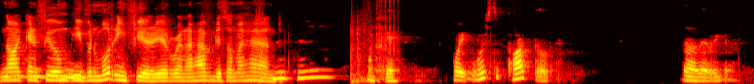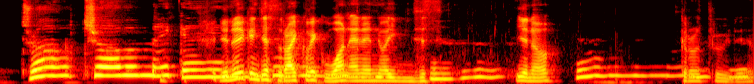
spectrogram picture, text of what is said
Now I can feel even more inferior when I have this on my hand. Okay. Wait, where's the part builder? Oh, there we go. Trouble, troublemaker. You know, you can just right click one and then like just, you know, scroll through there.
